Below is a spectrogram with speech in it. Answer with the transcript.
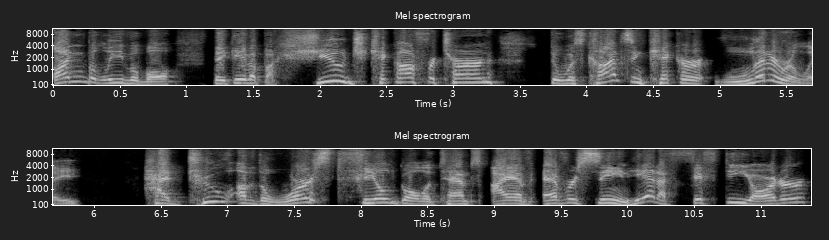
Unbelievable. They gave up a huge kickoff return. The Wisconsin kicker literally had two of the worst field goal attempts I have ever seen. He had a 50 yarder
